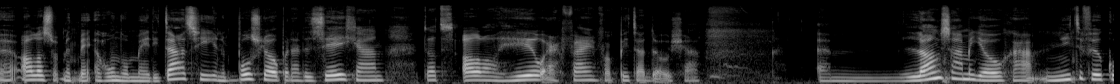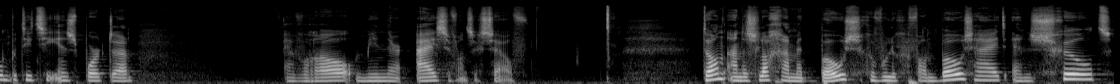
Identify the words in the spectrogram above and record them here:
uh, alles wat met me rondom meditatie, in het bos lopen, naar de zee gaan. Dat is allemaal heel erg fijn voor Pitta Dosha. Um, langzame yoga, niet te veel competitie in sporten. En vooral minder eisen van zichzelf. Dan aan de slag gaan met boos, gevoelig van boosheid en schuld.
